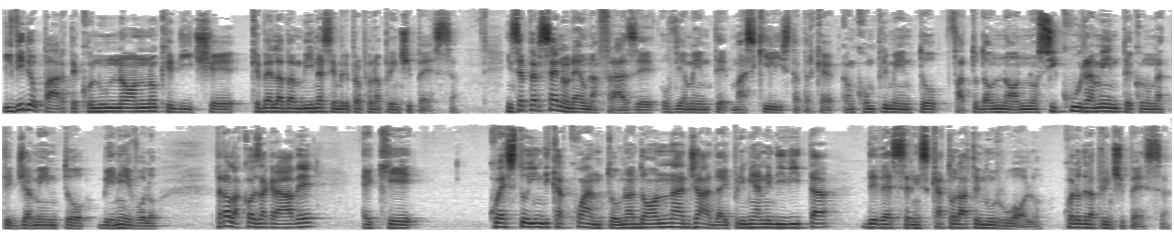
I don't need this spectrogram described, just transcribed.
Il video parte con un nonno che dice che bella bambina sembri proprio una principessa. In sé per sé non è una frase ovviamente maschilista perché è un complimento fatto da un nonno sicuramente con un atteggiamento benevolo, però la cosa grave è che questo indica quanto una donna già dai primi anni di vita deve essere inscatolata in un ruolo, quello della principessa.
